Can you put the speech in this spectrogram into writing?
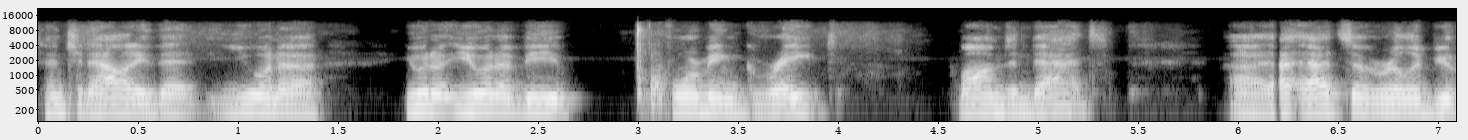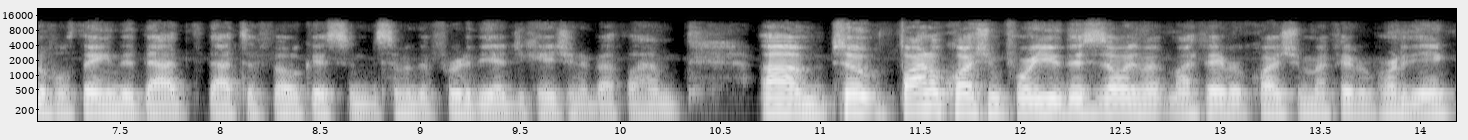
intentionality that you want to you want to you want to be forming great moms and dads uh, that, that's a really beautiful thing that, that that's a focus and some of the fruit of the education of Bethlehem. Um, so, final question for you. This is always my, my favorite question, my favorite part of the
